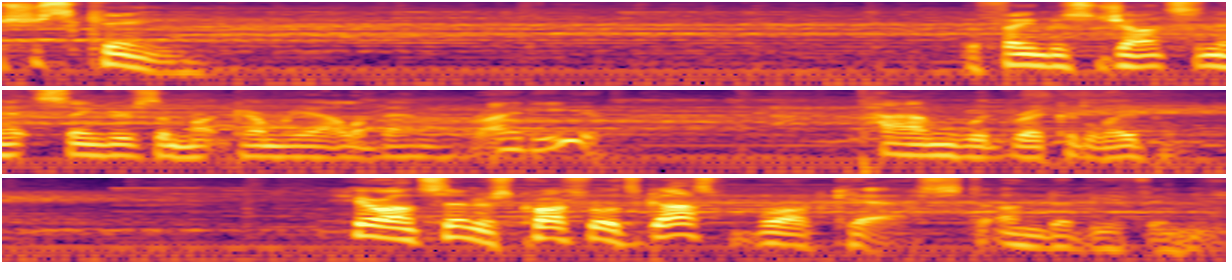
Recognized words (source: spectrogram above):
Precious King. The famous Johnsonette singers of Montgomery, Alabama, right here. Pinewood record label. Here on Sinners Crossroads Gospel broadcast on WFMU.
